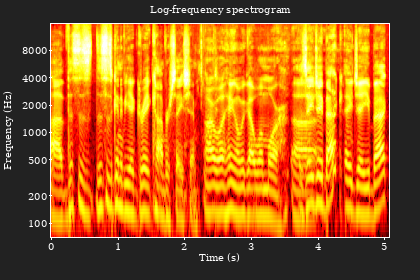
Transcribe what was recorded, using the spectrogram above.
uh, this is this is going to be a great conversation. All right, well, hang on, we got one more. Uh, is AJ back? AJ, you back?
